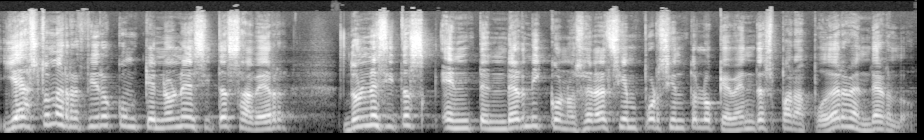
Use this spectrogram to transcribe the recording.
Y a esto me refiero con que no necesitas saber no necesitas entender ni conocer al 100% lo que vendes para poder venderlo.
